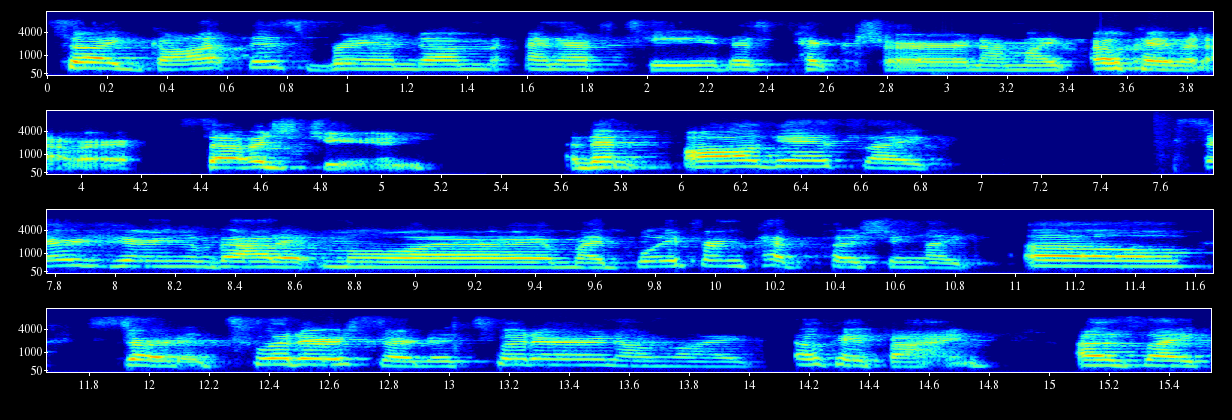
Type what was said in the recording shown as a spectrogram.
So I got this random NFT, this picture, and I'm like, okay, whatever. So that was June. And then August, like, started hearing about it more. My boyfriend kept pushing, like, oh, started Twitter, started Twitter. And I'm like, okay, fine. I was like,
